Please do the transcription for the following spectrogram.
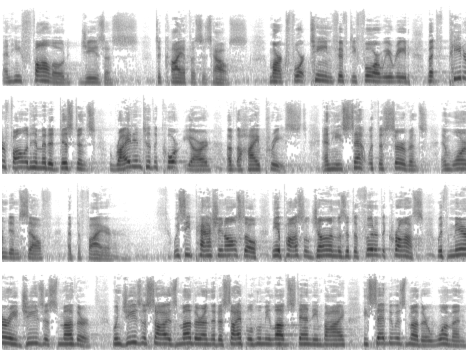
and he followed Jesus to Caiaphas' house. Mark 14, 54, we read, But Peter followed him at a distance right into the courtyard of the high priest, and he sat with the servants and warmed himself at the fire. We see passion also. The Apostle John was at the foot of the cross with Mary, Jesus' mother. When Jesus saw his mother and the disciple whom he loved standing by, he said to his mother, Woman,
